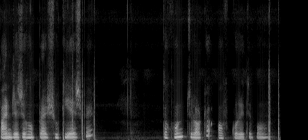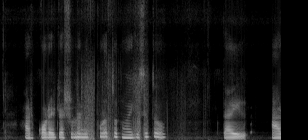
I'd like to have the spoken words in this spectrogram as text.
পানিটা যখন প্রায় শুকিয়ে আসবে, তখন চুলাটা অফ করে দেব। আর কড়াইটা আসলে অনেক পুরাতন হয়ে গেছে তো, তাই আর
